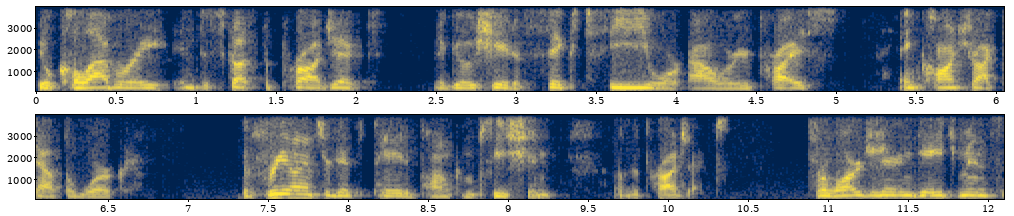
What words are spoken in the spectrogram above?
You'll collaborate and discuss the project, negotiate a fixed fee or hourly price, and contract out the work. The freelancer gets paid upon completion of the project. For larger engagements,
